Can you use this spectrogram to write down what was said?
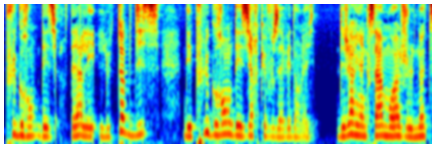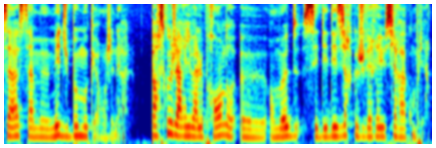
plus grands désirs, c'est-à-dire le top 10 des plus grands désirs que vous avez dans la vie. Déjà rien que ça, moi je note ça, ça me met du baume au cœur en général. Parce que j'arrive à le prendre euh, en mode c'est des désirs que je vais réussir à accomplir.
